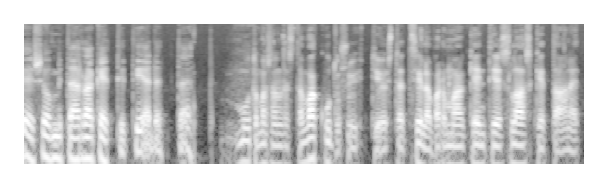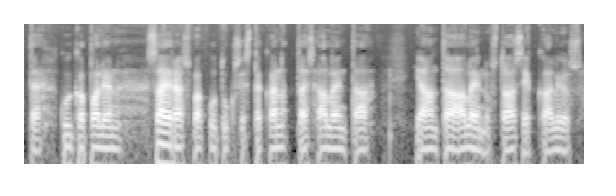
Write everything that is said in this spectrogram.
ei se ole mitään rakettitiedettä. Että. Muutama sana tästä vakuutusyhtiöistä, että siellä varmaan kenties lasketaan, että kuinka paljon sairausvakuutuksesta kannattaisi alentaa ja antaa alennusta asiakkaalle, jos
